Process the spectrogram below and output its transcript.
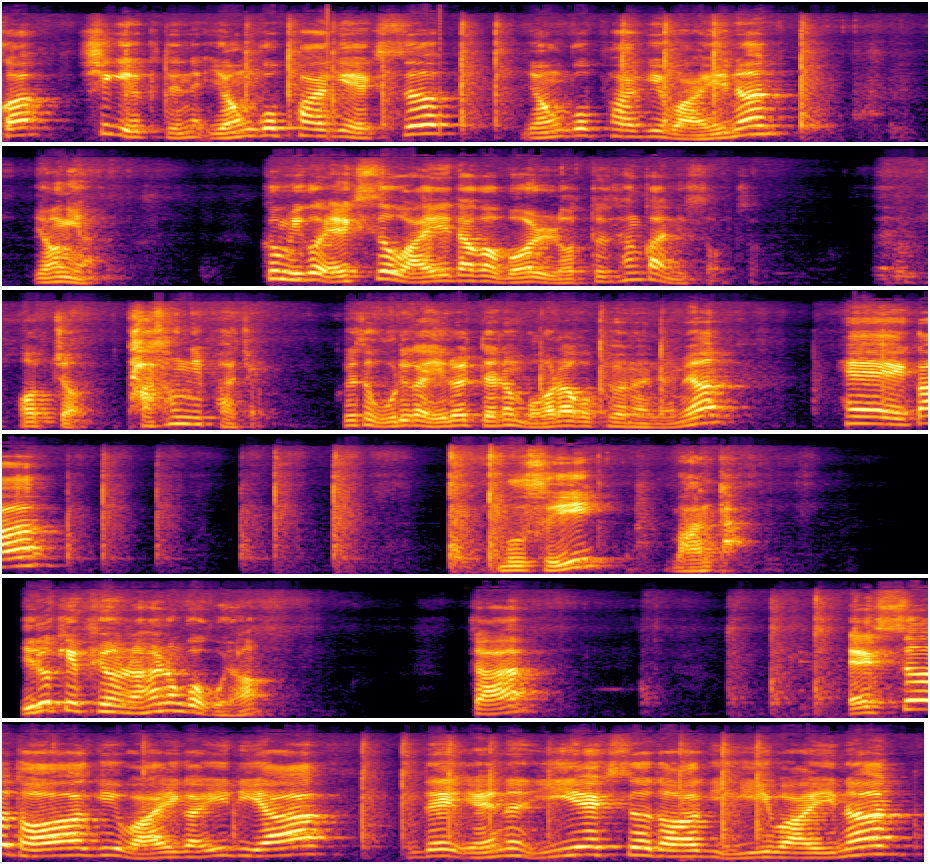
그러니까 식이 이렇게 되네. 0 곱하기 x, 0 곱하기 y는 0이야. 그럼 이거 x, y에다가 뭘 넣든 상관이 있어 없어? 없죠. 다 성립하죠. 그래서 우리가 이럴 때는 뭐라고 표현하냐면 해가 무수히 많다. 이렇게 표현을 하는 거고요. 자, x 더하기 y가 1이야. 근데 얘는 2x 더하기 2y는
